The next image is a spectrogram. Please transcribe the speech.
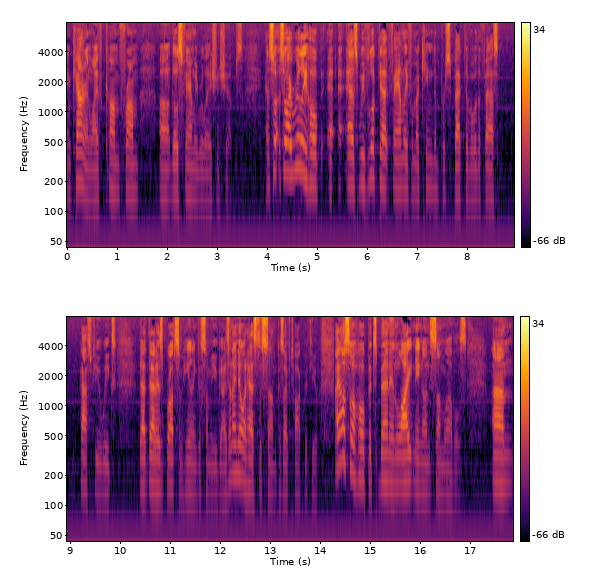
encounter in life come from uh, those family relationships. And so, so I really hope, as we've looked at family from a kingdom perspective over the past, past few weeks, that that has brought some healing to some of you guys. And I know it has to some because I've talked with you. I also hope it's been enlightening on some levels. Um,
